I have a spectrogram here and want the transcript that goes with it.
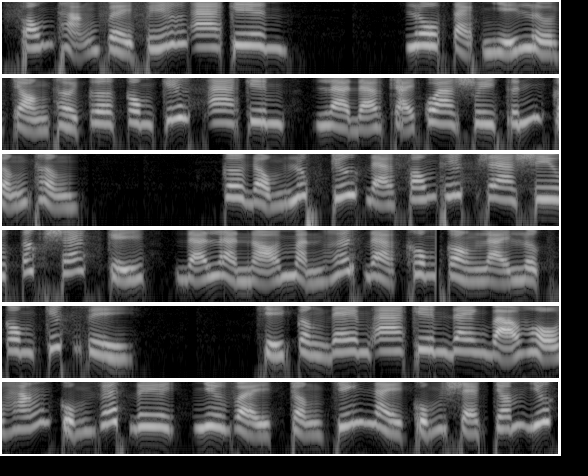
Phóng thẳng về phía A Kim. Lô Tạp Nhĩ lựa chọn thời cơ công kiếp A Kim là đã trải qua suy tính cẩn thận. Cơ động lúc trước đã phóng thiết ra siêu tất sát kỹ, đã là nỏ mạnh hết đà không còn lại lực công kiếp gì. Chỉ cần đem A Kim đang bảo hộ hắn cũng giết đi, như vậy trận chiến này cũng sẽ chấm dứt.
